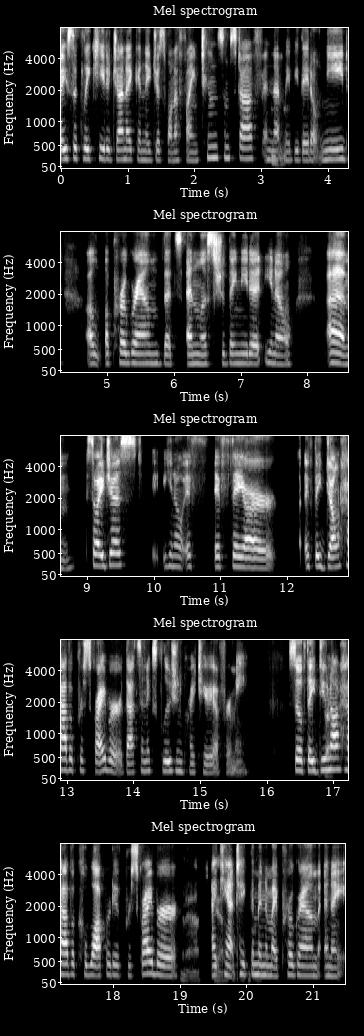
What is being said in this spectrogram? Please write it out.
basically ketogenic and they just want to fine tune some stuff and mm-hmm. that maybe they don't need a, a program that's endless should they need it, you know. Um, so I just, you know, if if they are if they don't have a prescriber, that's an exclusion criteria for me. So if they do not have a cooperative prescriber, Yeah. I can't take them into my program and I,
